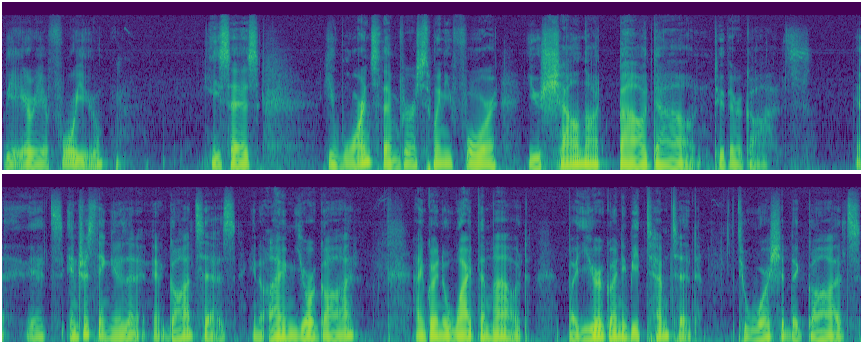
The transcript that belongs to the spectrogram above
the area for you. He says, he warns them, verse 24, you shall not bow down to their gods. It's interesting, isn't it? God says, you know, I am your God. I'm going to wipe them out, but you're going to be tempted to worship the gods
